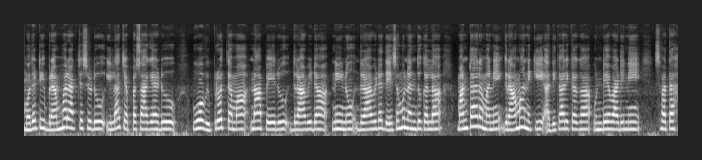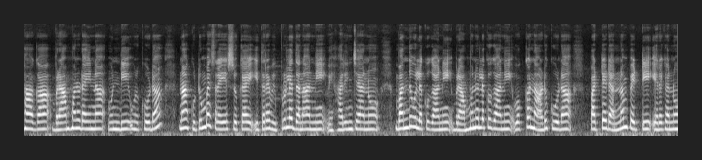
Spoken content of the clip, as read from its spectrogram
మొదటి బ్రహ్మ రాక్షసుడు ఇలా చెప్పసాగాడు. ఓ విప్రోత్తమ నా పేరు ద్రావిడ. నేను ద్రావిడ దేశమునందుగల మంటారమనే గ్రామానికి అధికారికగా ఉండేవాడిని. స్వతహాగా బ్రాహ్మణుడైన ఉండి కూడా నా కుటుంబ శ్రేయస్సుకై ఇతర విప్రుల ధనాన్ని విహరించాను. బంధువులకు కానీ బ్రాహ్మణులకు కానీ ఒక్కనాడు కూడా పట్టెడన్నం పెట్టి ఎరగను.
